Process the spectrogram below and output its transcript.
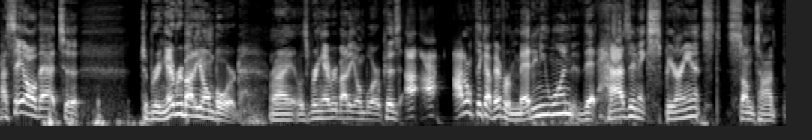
I say all that to, to bring everybody on board, right? Let's bring everybody on board because I, I I don't think I've ever met anyone that hasn't experienced some type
